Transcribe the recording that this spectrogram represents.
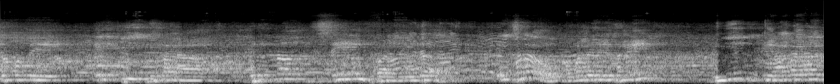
জগতে একটি ঠিকানা দেবনাথ সিং ফার্নিচার। এছাড়াও আমাদের এখানে বিয়ের কেনাকাটার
